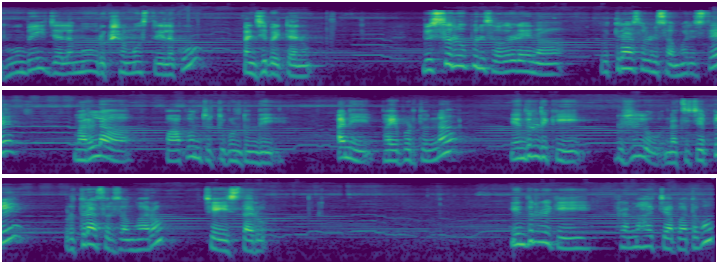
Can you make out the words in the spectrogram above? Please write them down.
భూమి జలము వృక్షము స్త్రీలకు పంచిపెట్టాను. విశ్వరూపుని సోదరుడైన వృత్రాసురుని సంహరిస్తే మరలా పాపం చుట్టుకుంటుంది అని భయపడుతున్న ఇంద్రుడికి ఋషులు నచ్చచెప్పి వృత్రాసుర సంహారం చేయిస్తారు. ఇంద్రుడికి బ్రహ్మహత్యా పథకం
